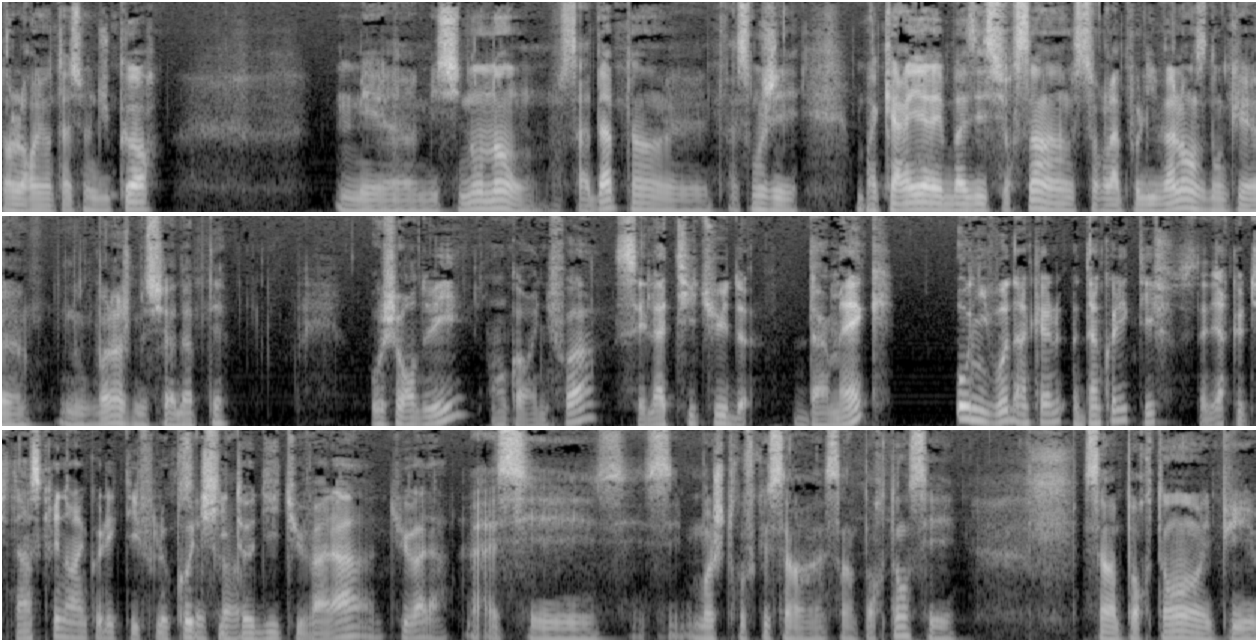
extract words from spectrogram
dans l'orientation du corps. Mais, euh, mais sinon, non, on s'adapte. Hein. Euh, de toute façon, j'ai ma carrière est basée sur ça, hein, sur la polyvalence. Donc, euh, donc voilà, je me suis adapté. Aujourd'hui, encore une fois, c'est l'attitude d'un mec au niveau d'un collectif. C'est-à-dire que tu t'es dans un collectif. Le coach, il te dit tu vas là, tu vas là. Bah, c'est, Moi, je trouve que c'est important. C'est c'est important. Et puis,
